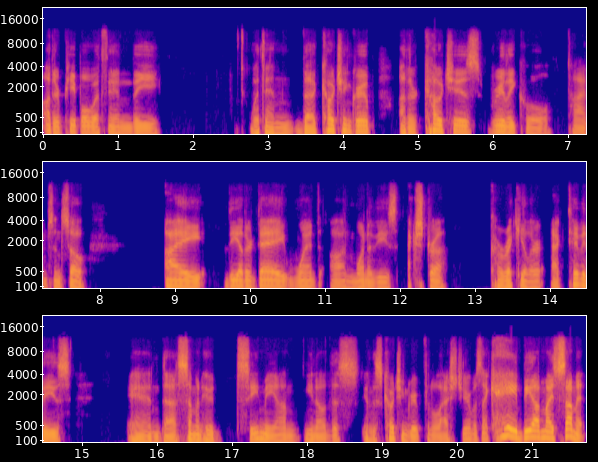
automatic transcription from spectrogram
other people within the within the coaching group, other coaches, really cool times. And so I the other day went on one of these extra curricular activities and uh, someone who'd seen me on you know this in this coaching group for the last year was like hey be on my summit.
